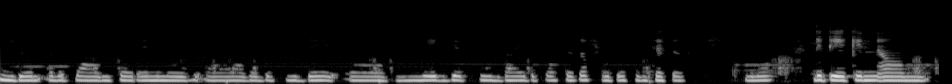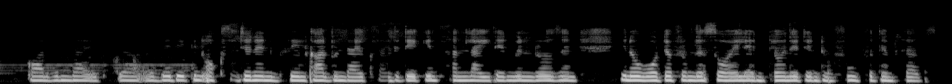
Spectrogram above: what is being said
feed on other plants or animals, or rather the feed they uh, make their food by the process of photosynthesis. You know, they take in um, carbon dioxide, uh, they take in oxygen and exhale carbon dioxide. They take in sunlight and minerals and you know water from the soil and turn it into food for themselves.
